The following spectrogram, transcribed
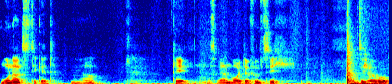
Monatsticket. Mhm. Ja. Okay, das wären heute 50 50 Euro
